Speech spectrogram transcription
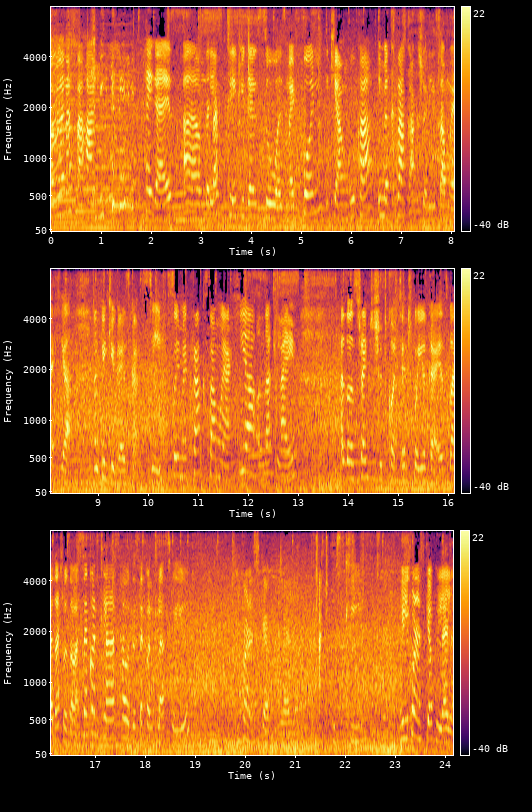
wameona sahani hey guys um, the last clip you guys saw was my phone ikianguka imecrack actually somewhere here i don't think you guys can see so imecrack somewhere here on that line as I was trying to shoot content for you guys. But that was our second class. How was the second class for you? nilikuwa nasikia kulala Atukuski. nilikuwa nasikia kulala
